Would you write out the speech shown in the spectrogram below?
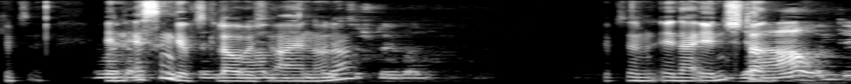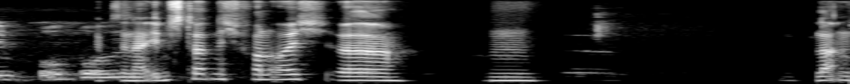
gibt's, In Essen gut gibt's, sind, glaub mal ich, einen, oder? durchzustöbern. gibt's in, in der Innenstadt? Ja, und in Bochum. Gibt's in der Innenstadt nicht von euch äh, hm, Platten,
